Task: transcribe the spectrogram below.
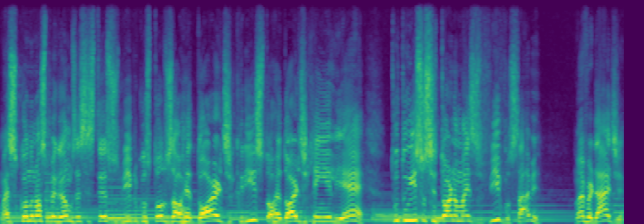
mas quando nós pegamos esses textos bíblicos todos ao redor de Cristo, ao redor de quem Ele é, tudo isso se torna mais vivo, sabe? Não é verdade?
